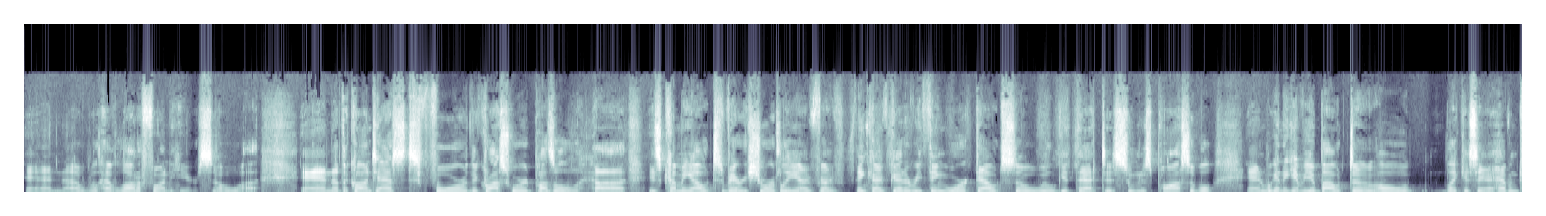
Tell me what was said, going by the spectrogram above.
and uh, we'll have a lot of fun here. So, uh, and uh, the contest for the crossword puzzle uh, is coming out very shortly. I've, i think I've got everything worked out, so we'll get that as soon as possible. And we're going to give you about, uh, oh, like I say, I haven't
